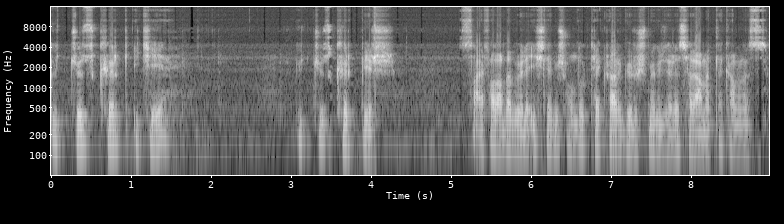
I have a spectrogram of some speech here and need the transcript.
342 341 sayfalarda böyle işlemiş olduk. Tekrar görüşmek üzere. Selametle kalınız.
